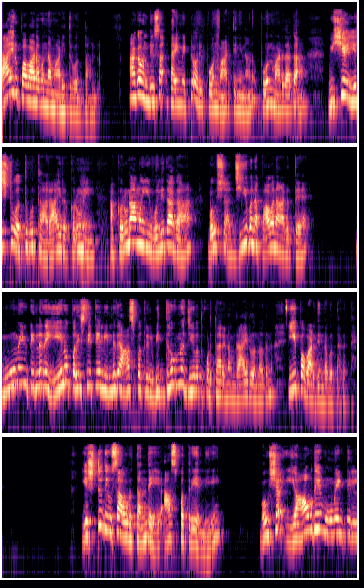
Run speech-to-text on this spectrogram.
ರಾಯರು ಪವಾಡವನ್ನು ಮಾಡಿದ್ರು ಅಂತ ಅಂದರು. ಆಗ ಒಂದು ದಿವಸ ಟೈಮ್ ಇಟ್ಟು ಅವ್ರಿಗೆ ಫೋನ್ ಮಾಡ್ತೀನಿ ನಾನು. ಫೋನ್ ಮಾಡಿದಾಗ, ವಿಷಯ ಎಷ್ಟು ಅದ್ಭುತ, ರಾಯರ ಕರುಣೆ. ಆ ಕರುಣಾಮಯಿ ಒಲಿದಾಗ ಬಹುಶಃ ಜೀವನ ಪಾವನ ಆಗುತ್ತೆ. ಮೂಮೆಂಟ್ ಇಲ್ಲದೆ ಏನೂ ಪರಿಸ್ಥಿತಿಯಲ್ಲಿ ಇಲ್ಲದೆ ಆಸ್ಪತ್ರೆಯಲ್ಲಿ ಬಿದ್ದವ್ರನ್ನ ಜೀವತ್ ಕೊಡ್ತಾರೆ ನಮ್ಮ ರಾಯರು ಅನ್ನೋದನ್ನು ಈ ಪವಾಡದಿಂದ ಗೊತ್ತಾಗುತ್ತೆ. ಎಷ್ಟು ದಿವಸ ಅವ್ರ ತಂದೆ ಆಸ್ಪತ್ರೆಯಲ್ಲಿ ಬಹುಶಃ ಯಾವುದೇ ಮೂಮೆಂಟ್ ಇಲ್ಲ,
